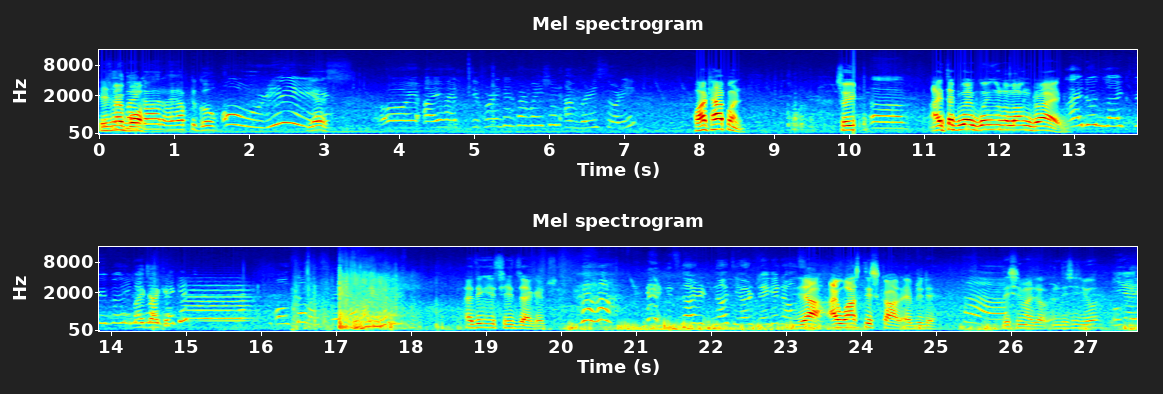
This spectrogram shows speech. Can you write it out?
He's my is my boss. car. I have to go. Oh, really? Yes. Oh, I- I had different information. I'm very sorry. What happened? So you, Uh, I thought we were going on a long drive. I don't like people. My One jacket? second. Also, my sweater. I think it's his jacket. it's not not your jacket. Also. Yeah, I wash this car every day. Ah. This is my job, and this is your. Yeah,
